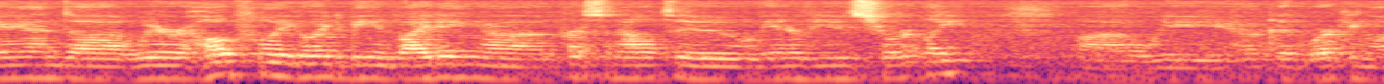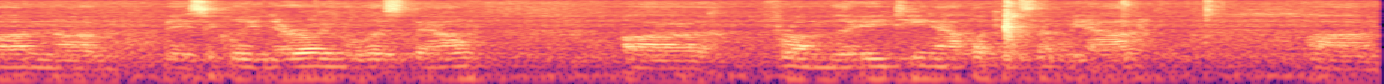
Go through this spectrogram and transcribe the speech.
and uh, we're hopefully going to be inviting uh, personnel to interviews shortly. Uh, We have been working on um, basically narrowing the list down from the 18 applicants that we have. Um,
